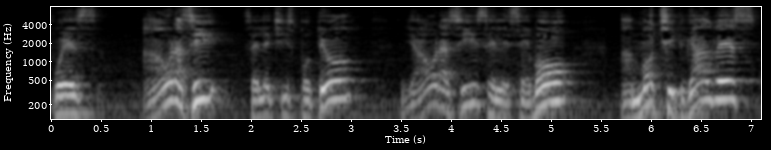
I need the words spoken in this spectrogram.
pues ahora sí se le chispoteó y ahora sí se le cebó a Mochit Galvez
